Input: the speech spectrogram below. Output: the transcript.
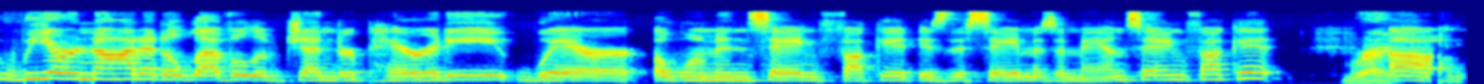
we are not at a level of gender parity where a woman saying fuck it is the same as a man saying fuck it. Right. Um,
